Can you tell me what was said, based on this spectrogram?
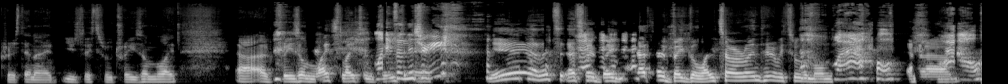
Christy and I usually throw trees on the light, uh, trees on lights, lights on the, lights on the tree. yeah, that's, that's how big, that's how big the lights are around here. We throw them on. wow. Um, wow.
